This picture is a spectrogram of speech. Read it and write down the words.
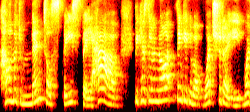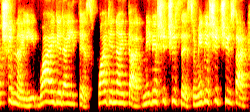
how much mental space they have because they're not thinking about what should I eat? What shouldn't I eat? Why did I eat this? Why didn't I eat that? Maybe I should choose this or maybe I should choose that.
